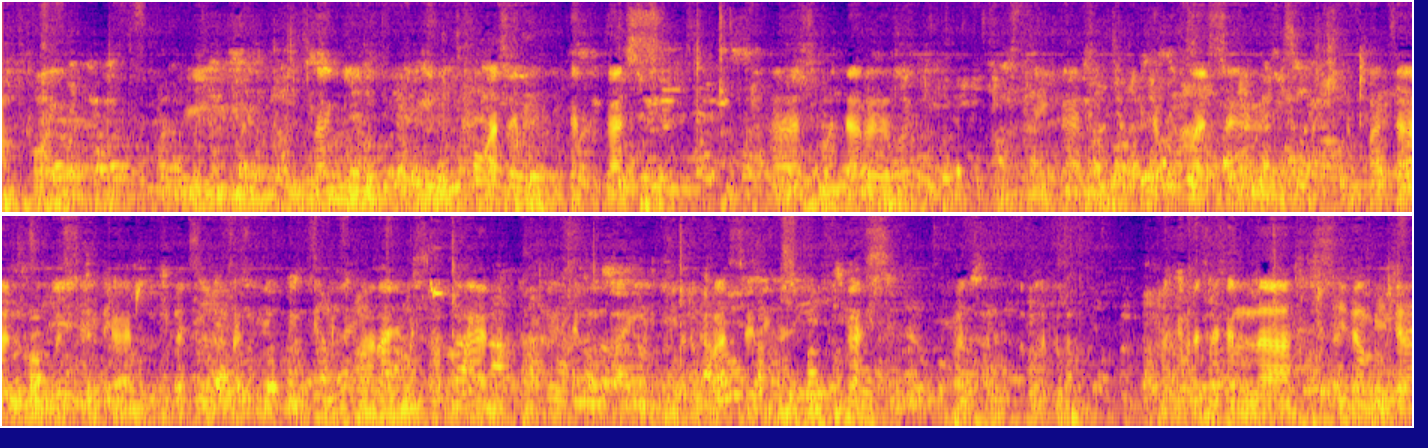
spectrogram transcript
campur di Bangi kuasa dihentikan tugas uh, sementara bagi memberikan pihak kuasa tempatan membersihkan plastik pencemaran yang menyebabkan di tempat sedikit tugas kuasa waktu. Maka berdasarkanlah sidang media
